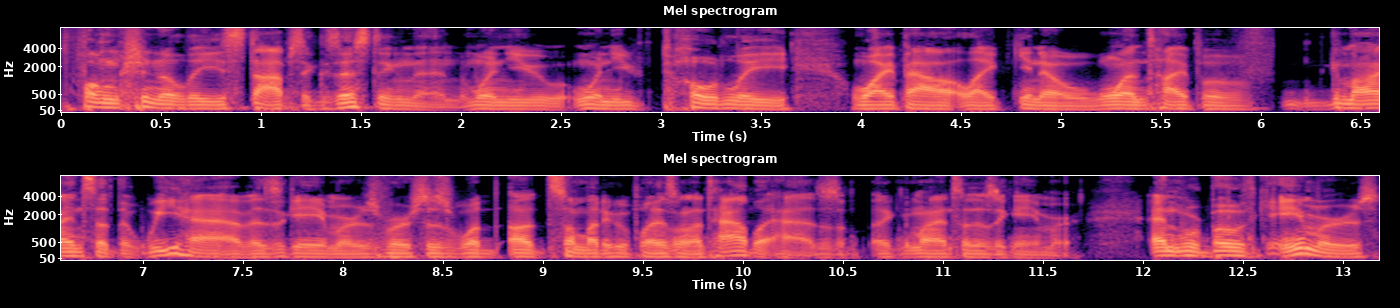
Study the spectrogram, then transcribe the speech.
functionally stops existing then when you when you totally wipe out like you know one type of mindset that we have as gamers versus what uh, somebody who plays on a tablet has a mindset as a gamer, and we're both gamers.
